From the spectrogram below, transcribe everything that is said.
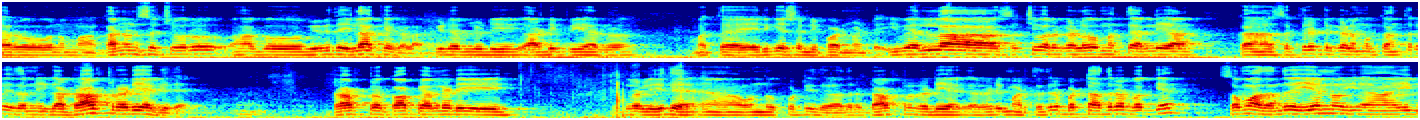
ಯಾರು ನಮ್ಮ ಕಾನೂನು ಸಚಿವರು ಹಾಗೂ ವಿವಿಧ ಇಲಾಖೆಗಳ P W D R D P R ಮತ್ತು ಇರಿಗೇಷನ್ ಡಿಪಾರ್ಟ್ಮೆಂಟ್ ಇವೆಲ್ಲ ಸಚಿವರುಗಳು ಮತ್ತು ಅಲ್ಲಿಯ ಕ ಸೆಕ್ರೆಟರಿಗಳ ಮುಖಾಂತರ ಇದನ್ನು ಈಗ ಡ್ರಾಫ್ಟ್ ರೆಡಿಯಾಗಿದೆ ಡ್ರಾಫ್ಟ್ ಕಾಪಿ ಆಲ್ರೆಡಿ ಇದರಲ್ಲಿ ಇದೆ ಒಂದು ಕೊಟ್ಟಿದೆ ಅದರ ಡ್ರಾಫ್ಟ್ ರೆಡಿ ರೆಡಿ ಮಾಡ್ತಿದ್ದಾರೆ ಬಟ್ ಅದರ ಬಗ್ಗೆ ಸಂವಾದ, ಅಂದರೆ ಏನು ಈಗ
